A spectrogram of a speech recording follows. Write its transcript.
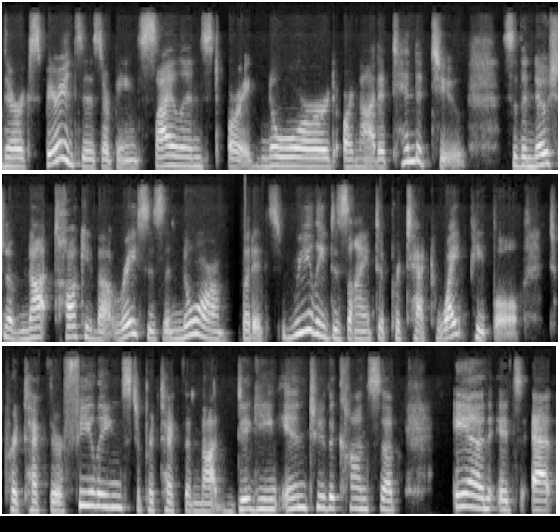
their experiences are being silenced or ignored or not attended to. So the notion of not talking about race is the norm but it's really designed to protect white people to protect their feelings to protect them not digging into the concept. And it's at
